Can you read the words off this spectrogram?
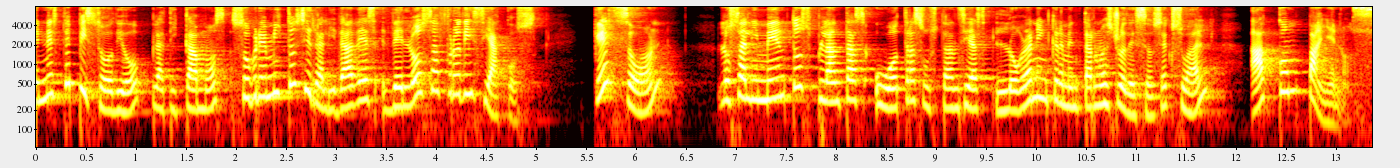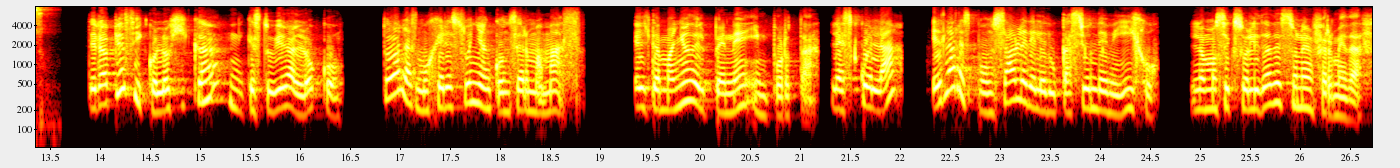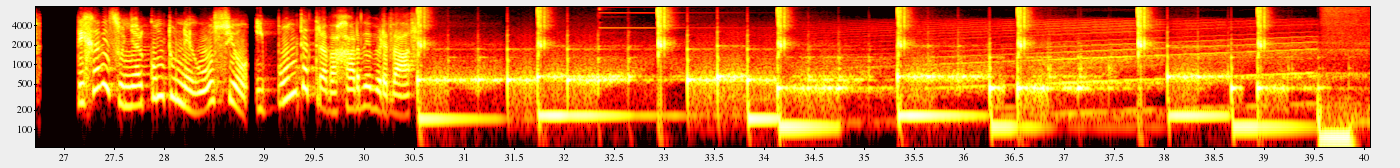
En este episodio platicamos sobre mitos y realidades de los afrodisíacos. ¿Qué son? ¿Los alimentos, plantas u otras sustancias logran incrementar nuestro deseo sexual? Acompáñenos. Terapia psicológica, ni que estuviera loco. Todas las mujeres sueñan con ser mamás. El tamaño del pene importa. La escuela es la responsable de la educación de mi hijo. La homosexualidad es una enfermedad. Deja de soñar con tu negocio y ponte a trabajar de verdad.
